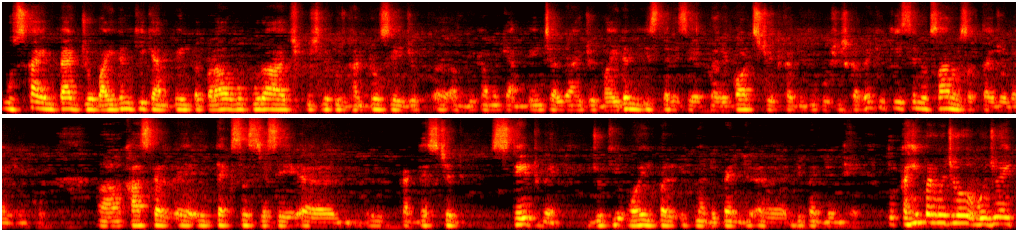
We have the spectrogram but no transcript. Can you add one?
उसका इम्पैक्ट जो बाइडन की कैंपेन पर पड़ा वो पूरा आज पिछले कुछ घंटों से जो अमेरिका में कैंपेन चल रहा है, जो बाइडन इस तरह से अपना रिकॉर्ड स्ट्रेट करने की कोशिश कर रहे हैं, क्योंकि इससे नुकसान हो सकता है जो बाइडन को खासकर टेक्सास जैसे कंटेस्टेड स्टेट में। जो कि ऑयल पर इतना डिपेंड डिपेंडेंट है। तो कहीं पर वो जो वो जो एक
